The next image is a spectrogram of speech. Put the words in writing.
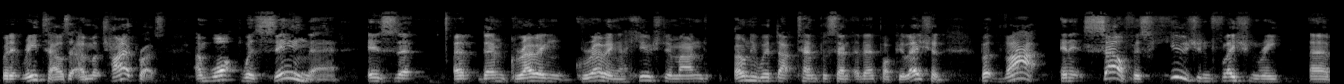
but it retails at a much higher price. And what we're seeing there is that uh, them growing, growing a huge demand only with that ten percent of their population. But that in itself is huge inflationary uh,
